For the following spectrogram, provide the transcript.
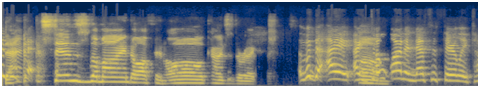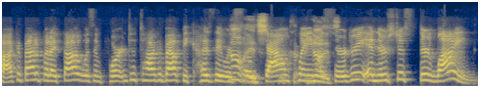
is that, that sends the mind off in all kinds of directions but the, I I um, don't want to necessarily talk about it, but I thought it was important to talk about because they were no, so downplaying no, the surgery, and there's just they're lying.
